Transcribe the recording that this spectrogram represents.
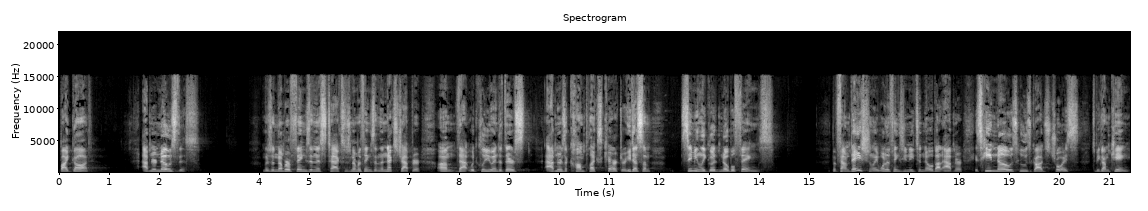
by God. Abner knows this. There's a number of things in this text, there's a number of things in the next chapter um, that would clue you in that there's Abner's a complex character. He does some seemingly good, noble things. But foundationally, one of the things you need to know about Abner is he knows who's God's choice to become king.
